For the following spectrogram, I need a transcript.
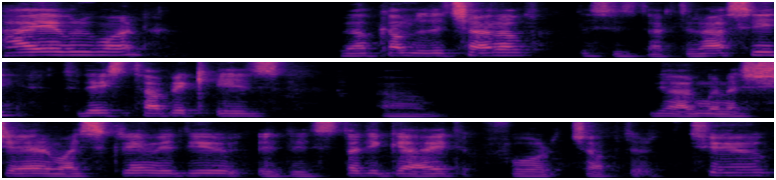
Hi everyone, welcome to the channel. This is Dr. Asi. Today's topic is, um, yeah, I'm gonna share my screen with you, the study guide for chapter two,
